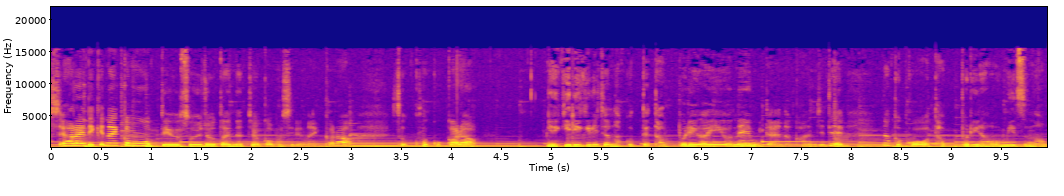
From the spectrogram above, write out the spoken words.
支払いできないかもっていうそういう状態になっちゃうかもしれないからそこからいやギリギリじゃなくてたっぷりがいいよねみたいな感じでなんかこうたっぷりなお水の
